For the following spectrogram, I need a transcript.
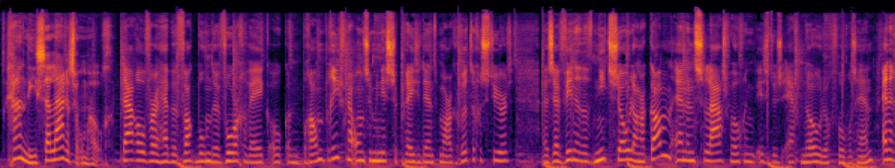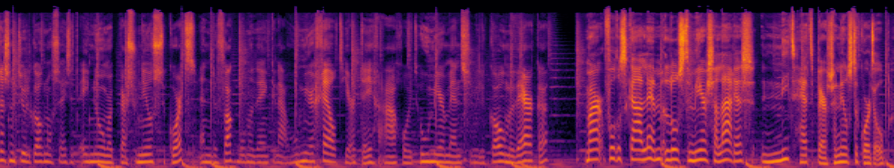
Gaan die salarissen omhoog? Daarover hebben vakbonden vorige week ook een brandbrief naar onze minister-president Mark Rutte gestuurd. Uh, zij vinden dat het niet zo langer kan en een salarisverhoging is dus echt nodig volgens hen. En er is natuurlijk ook nog steeds het enorme personeelstekort. En de vakbonden denken, nou, hoe meer geld je er tegen aangooit, hoe meer mensen willen komen werken. Maar volgens KLM lost meer salaris niet het personeelstekort op.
